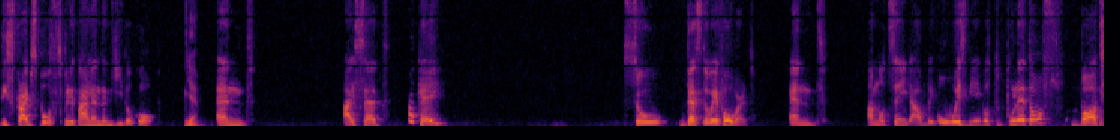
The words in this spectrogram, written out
describes both Spirit Island and Yedo Co. Yeah. And I said, okay. So that's the way forward. And I'm not saying I'll be always be able to pull it off, but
